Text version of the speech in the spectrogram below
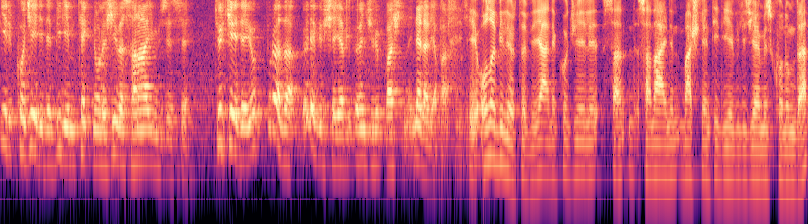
bir Kocaeli'de bilim, teknoloji ve sanayi müzesi Türkiye'de yok. Burada böyle bir şeye bir öncülük baş neler yaparsınız? E, olabilir tabii. Yani Kocaeli san, sanayinin başkenti diyebileceğimiz konumda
